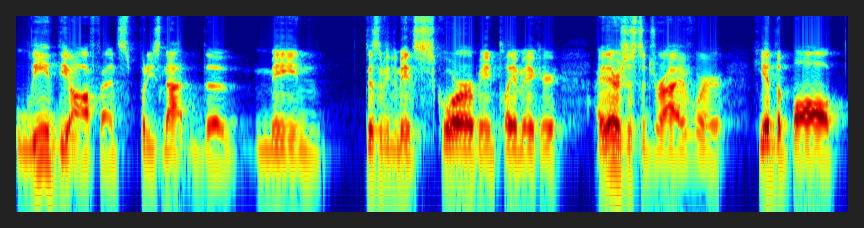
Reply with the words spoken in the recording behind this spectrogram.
lead the offense, but he's not the main doesn't be the main scorer, main playmaker. I mean, there was just a drive where he had the ball,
